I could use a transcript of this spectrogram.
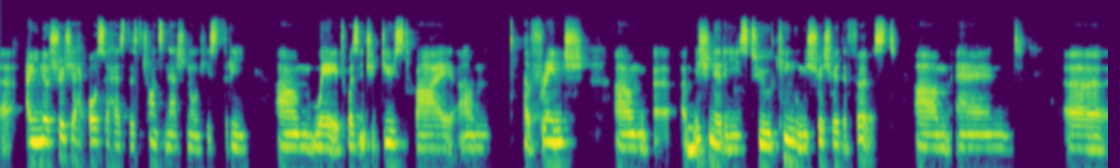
uh, I know Shweshwe also has this transnational history um, where it was introduced by um, a French um, uh, missionaries to King Moshoeshoe I. Um, and uh,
